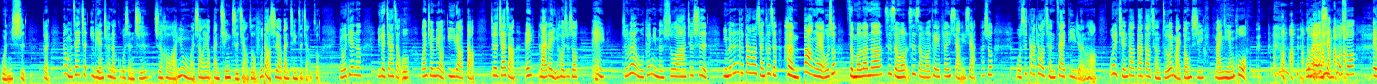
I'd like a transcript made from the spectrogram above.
纹饰。对，那我们在这一连串的过程之之后啊，因为我们晚上要办亲子讲座，辅导室要办亲子讲座。有一天呢，一个家长我完全没有意料到，就是家长哎来了以后就说哎。主任，我跟你们说啊，就是你们的那个大道城课程很棒哎。我说怎么了呢？是什么？是什么？可以分享一下？他说我是大道城在地人哈，我以前到大道城只会买东西，买年货，我没有想过说，哎，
